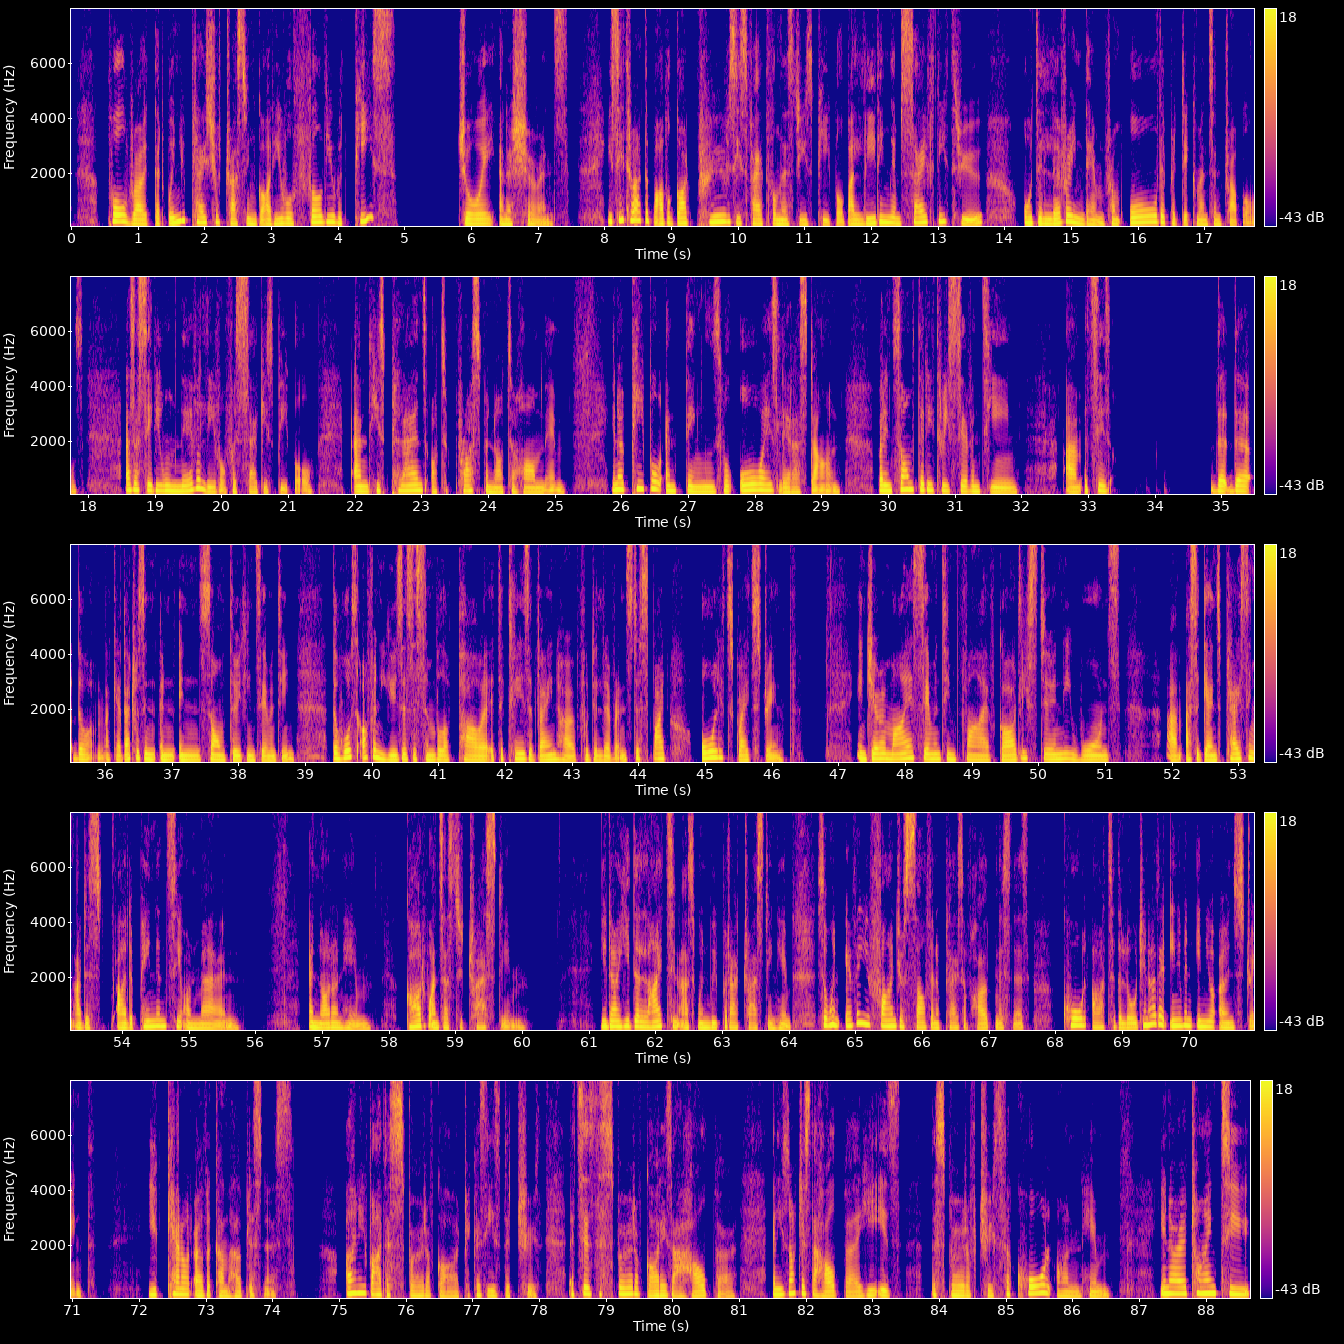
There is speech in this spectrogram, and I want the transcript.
Paul wrote that when you place your trust in God, He will fill you with peace, joy, and assurance. You see, throughout the Bible, God proves His faithfulness to His people by leading them safely through or delivering them from all their predicaments and troubles. As I said, He will never leave or forsake His people, and His plans are to prosper, not to harm them. You know, people and things will always let us down. But in Psalm 33 17, um, it says, the, the, the, okay, that was in, in, in Psalm 13 17. The horse often uses a symbol of power. It declares a vain hope for deliverance despite all its great strength. In Jeremiah 17:5, godly sternly warns um, us against placing our, dis- our dependency on man and not on Him. God wants us to trust Him. You know, He delights in us when we put our trust in Him. So, whenever you find yourself in a place of hopelessness, call out to the Lord. You know that even in your own strength, you cannot overcome hopelessness. Only by the Spirit of God, because He is the truth. It says the Spirit of God is our helper. And He's not just a helper, He is the Spirit of truth. So call on Him. You know, trying to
